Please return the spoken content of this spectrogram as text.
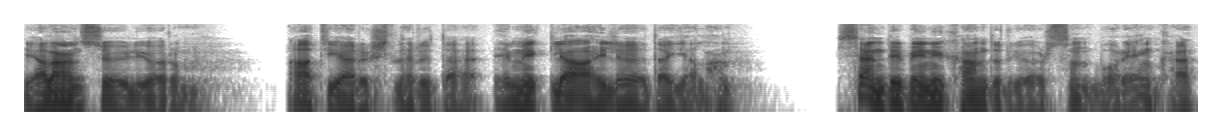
''Yalan söylüyorum. At yarışları da, emekli aylığı da yalan. Sen de beni kandırıyorsun Borenka.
